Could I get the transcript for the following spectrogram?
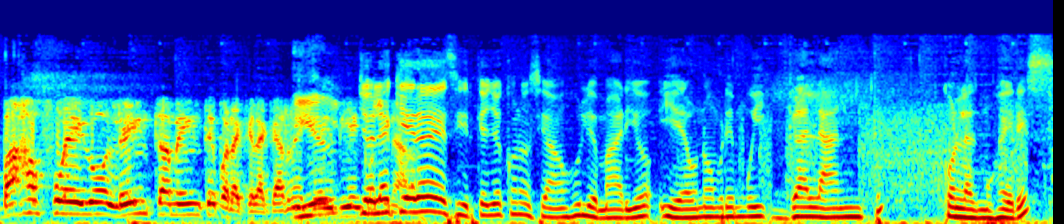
bajo fuego, lentamente, para que la carne quede bien Yo le quiero decir que yo conocí a don Julio Mario y era un hombre muy galante con las mujeres.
